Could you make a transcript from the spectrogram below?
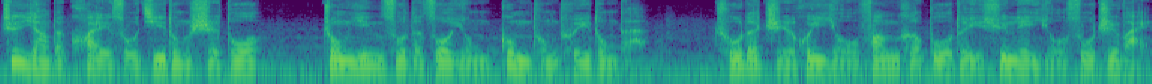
这样的快速机动是多重因素的作用共同推动的。除了指挥有方和部队训练有素之外，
